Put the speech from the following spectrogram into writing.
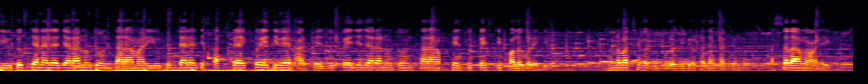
ইউটিউব চ্যানেলে যারা নতুন, তারা আমার ইউটিউব চ্যানেলটি সাবস্ক্রাইব করে দিবেন আর ফেসবুক পেজে যারা নতুন, তারা ফেসবুক পেজটি ফলো করে দিবেন। ধন্যবাদ সকলকে পুরো ভিডিওটা দেখার জন্য। আসসালামু আলাইকুম।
